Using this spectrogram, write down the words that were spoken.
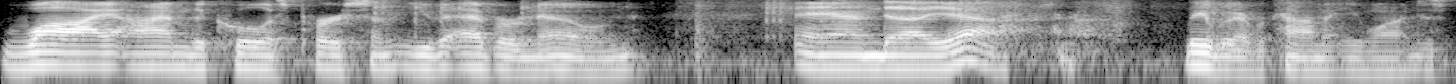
why I'm the coolest person you've ever known. And uh, yeah, leave whatever comment you want. Just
